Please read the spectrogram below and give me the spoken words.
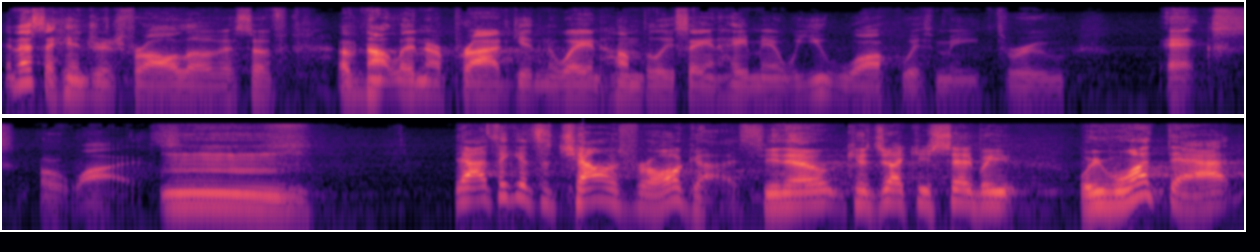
and that's a hindrance for all of us of, of not letting our pride get in the way and humbly saying, hey, man, will you walk with me through X or Y? So. Mm. Yeah, I think it's a challenge for all guys, you know, because like you said, we, we want that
